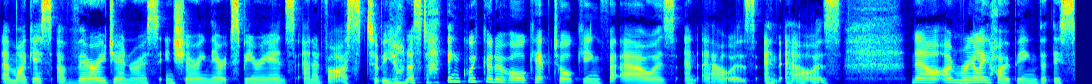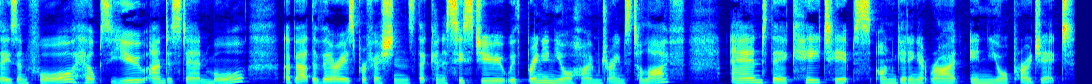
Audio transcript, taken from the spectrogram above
And my guests are very generous in sharing their experience and advice. To be honest, I think we could have all kept talking for hours and hours and hours. Now, I'm really hoping that this season four helps you understand more about the various professions that can assist you with bringing your home dreams to life and their key tips on getting it right in your project.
